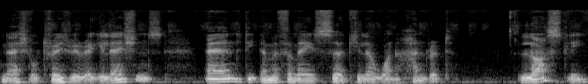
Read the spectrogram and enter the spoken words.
national treasury regulations and the MFMA Circular 100. Lastly,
